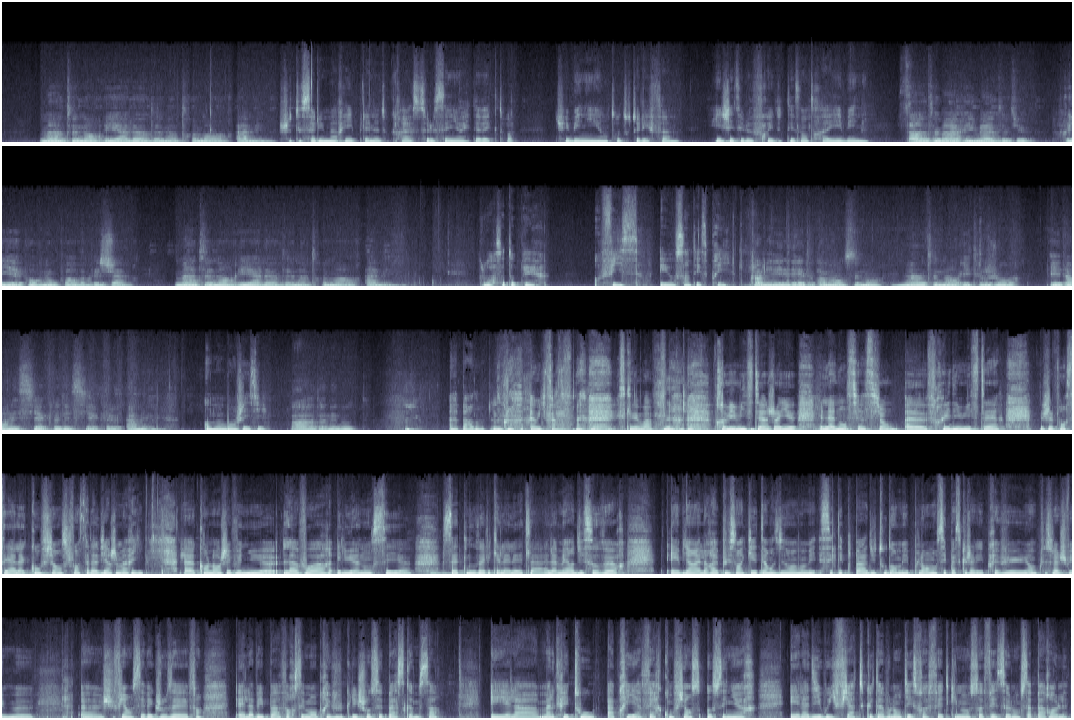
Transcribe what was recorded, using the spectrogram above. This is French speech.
maintenant et à l'heure de notre mort. Amen. Je te salue Marie, pleine de grâce, le Seigneur est avec toi. Tu es bénie entre toutes les femmes, et Jésus, le fruit de tes entrailles, est béni. Sainte Marie, Mère de Dieu, priez pour nous pauvres pécheurs, maintenant et à l'heure de notre mort. Amen. Gloire soit au Père, au Fils et au Saint-Esprit. Comme il était au commencement, maintenant et toujours et dans les siècles des siècles. Amen. Ô mon bon Jésus. Pardonnez-nous. Ah, pardon. ah oui, pardon. Excusez-moi. Premier mystère joyeux, l'Annonciation. Euh, fruit du mystère, je pensais à la confiance, je pensais à la Vierge Marie. Euh, quand l'ange est venu euh, la voir et lui annoncer cette nouvelle qu'elle allait être la, la mère du Sauveur, eh bien, elle aurait pu s'inquiéter en se disant mais c'était pas du tout dans mes plans, c'est pas ce que j'avais prévu. En plus là, je vais me, je suis fiancée avec Joseph. elle n'avait pas forcément prévu que les choses se passent comme ça. Et elle a malgré tout appris à faire confiance au Seigneur. Et elle a dit oui, fiat, que ta volonté soit faite, qu'il m'en soit fait selon sa parole.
